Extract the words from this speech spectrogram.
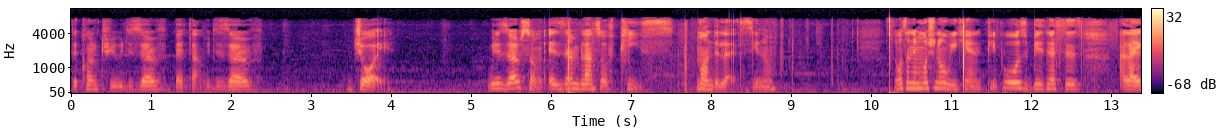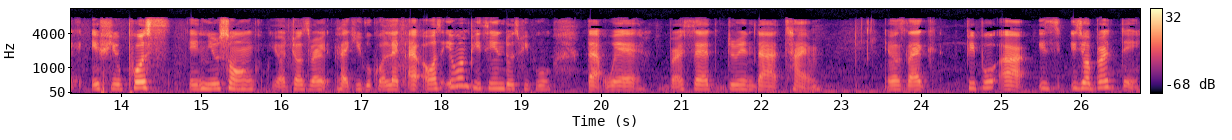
the country, we deserve better. We deserve joy. We deserve some semblance of peace, nonetheless, you know. It was an emotional weekend. People's businesses, like, if you post a new song, you're just very, like, you go collect. I, I was even pitying those people that were birthed during that time. It was like people are is is your birthday.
